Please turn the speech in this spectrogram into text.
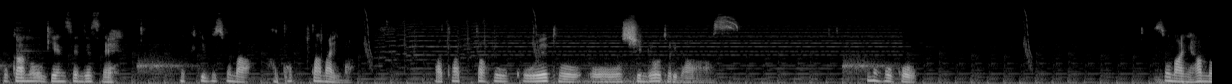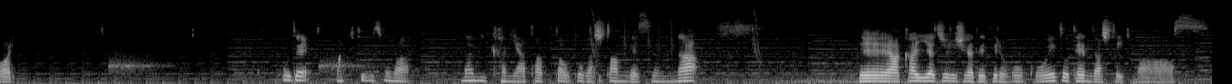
他の源泉ですね。アクティブソナー当たったな、今。当たった方向へと進路を取ります。この方向。ソナーに反応あり。ここでアクティブソナー、何かに当たった音がしたんですが、えー、赤い矢印が出てる方向へと点出していきます。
